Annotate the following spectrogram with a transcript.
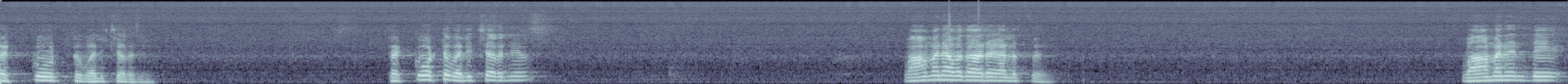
തെക്കോട്ട് വലിച്ചെറിഞ്ഞു. തെക്കോട്ട് വലിച്ചെറിഞ്ഞ് വാമനാവതാര കാലത്ത് വാമനന്റെ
